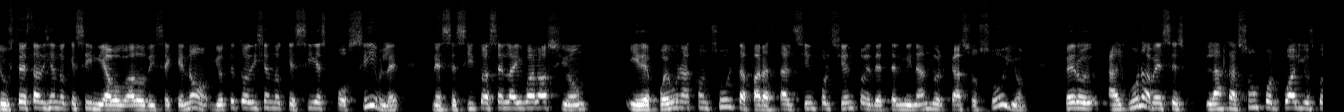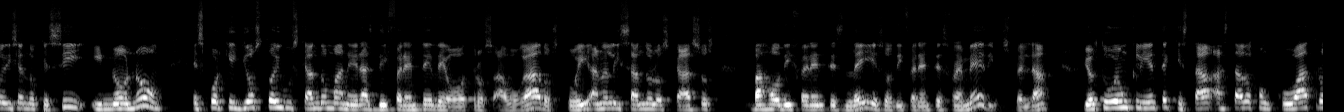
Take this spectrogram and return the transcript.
Usted está diciendo que sí, mi abogado dice que no. Yo te estoy diciendo que sí es posible, necesito hacer la evaluación y después una consulta para estar 100% determinando el caso suyo. Pero algunas veces la razón por cual yo estoy diciendo que sí y no, no, es porque yo estoy buscando maneras diferentes de otros abogados. Estoy analizando los casos bajo diferentes leyes o diferentes remedios, ¿verdad? Yo tuve un cliente que está, ha estado con cuatro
